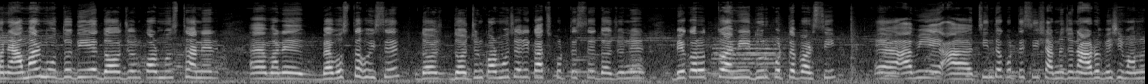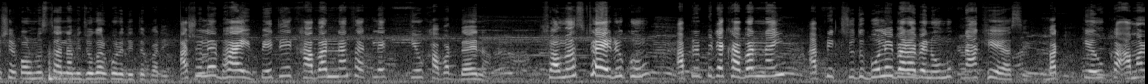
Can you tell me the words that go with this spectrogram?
মানে আমার মধ্য দিয়ে দশজন কর্মস্থানের মানে ব্যবস্থা হয়েছে দশ, দশজন কর্মচারী কাজ করতেছে, দশজনের বেকারত্ব আমি দূর করতে পারছি। আমি চিন্তা করতেছি সামনে যেন আরও বেশি মানুষের কর্মস্থান আমি জোগাড় করে দিতে পারি। আসলে ভাই, পেটে খাবার না থাকলে কেউ খাবার দেয় না। সমাজটা এরকম, আপনার পেটে খাবার নাই, আপনি শুধু বলেই বেড়াবেন, অমুক না খেয়ে আসে বাট কেউ আমার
